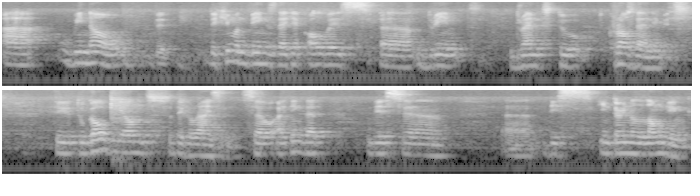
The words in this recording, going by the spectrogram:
uh, we know that the human beings they have always dreamed dreamt to cross their limits to, to go beyond the horizon. So i think that this uh, uh, this internal longing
